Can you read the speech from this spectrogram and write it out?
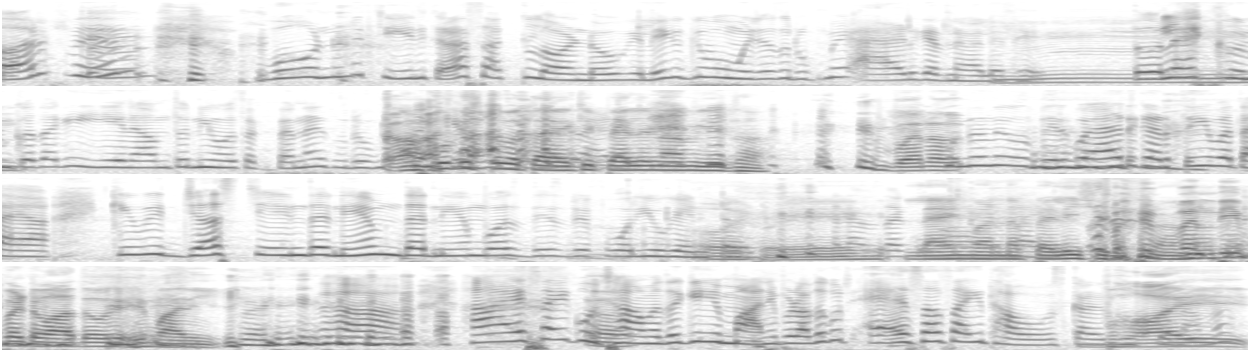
और फिर वो उन्होंने चेंज करा सख्त लॉन्डो के लिए क्योंकि वो मुझे ग्रुप में ऐड करने वाले थे। तो लाइक Hmm. उनको था कि ये नाम तो नहीं हो सकता ना इस ग्रुप आपको किसने बताया कि पहले नाम ये था? उन्होंने वो मेरे को ऐड करते ही बताया कि we just change the name the name was this before you entered line मारना पहले ही शुरू। बंदी पटवा दो हिमानी। हाँ हाँ ऐसा ही कुछ हाँ मतलब कि हिमानी पटवा दो कुछ ऐसा सा ही था वो उसका। भाई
